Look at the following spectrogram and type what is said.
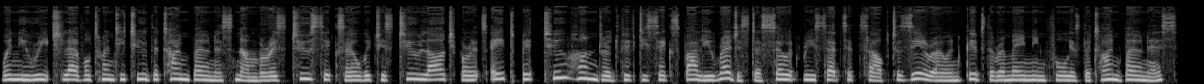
When you reach level 22 the time bonus number is 260 which is too large for its 8-bit 256 value register so it resets itself to 0 and gives the remaining 4 as the time bonus,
